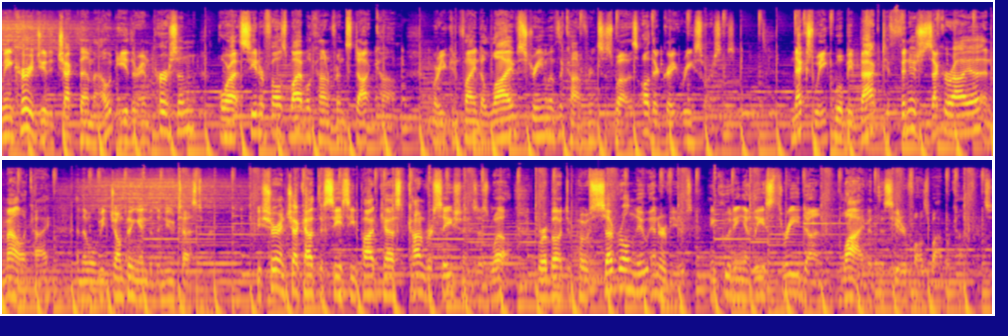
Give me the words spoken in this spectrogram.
We encourage you to check them out either in person or at cedarfallsbibleconference.com, where you can find a live stream of the conference as well as other great resources. Next week, we'll be back to finish Zechariah and Malachi, and then we'll be jumping into the New Testament. Be sure and check out the CC Podcast Conversations as well. We're about to post several new interviews, including at least three done live at the Cedar Falls Bible Conference.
